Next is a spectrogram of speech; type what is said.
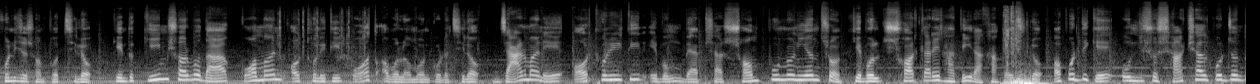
খনিজ সম্পদ ছিল, কিন্তু কিম সর্বদা কমান্ড অর্থনীতির পথ অবলম্বন করেছিল, যার মানে অর্থনীতির এবং ব্যবসার সম্পূর্ণ নিয়ন্ত্রণ কেবল সরকারের হাতেই রাখা হয়েছিল। অপরদিকে, উনিশশো ষাট সাল পর্যন্ত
